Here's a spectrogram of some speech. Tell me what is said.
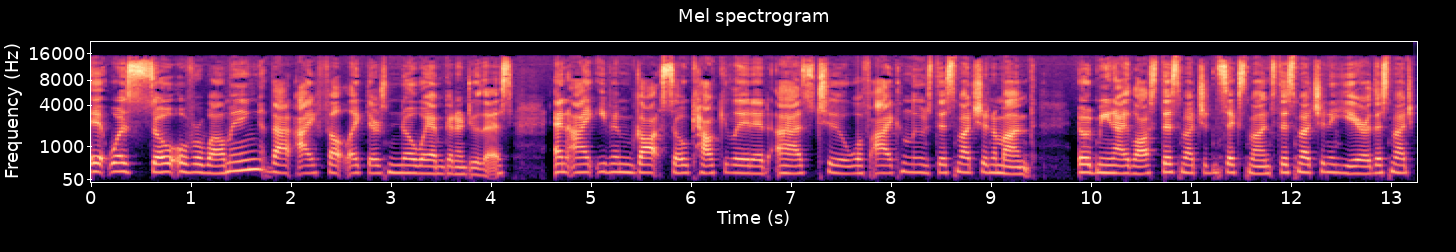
it was so overwhelming that I felt like there's no way I'm going to do this. And I even got so calculated as to well, if I can lose this much in a month, it would mean I lost this much in six months, this much in a year, this much.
